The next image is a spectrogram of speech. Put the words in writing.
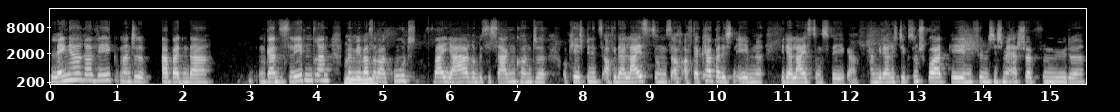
längerer Weg. Manche arbeiten da ein ganzes Leben dran. Bei mhm. mir war es aber gut zwei Jahre, bis ich sagen konnte, okay, ich bin jetzt auch wieder leistungs, auch auf der körperlichen Ebene wieder leistungsfähiger. Kann wieder richtig zum Sport gehen, fühle mich nicht mehr erschöpft und müde.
